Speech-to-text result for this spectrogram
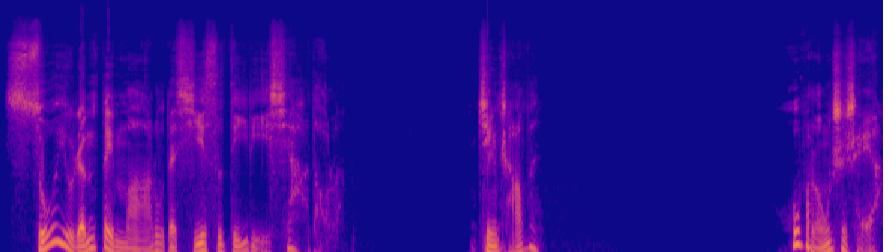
所有人被马路的歇斯底里吓到了。警察问：“胡宝龙是谁呀？”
